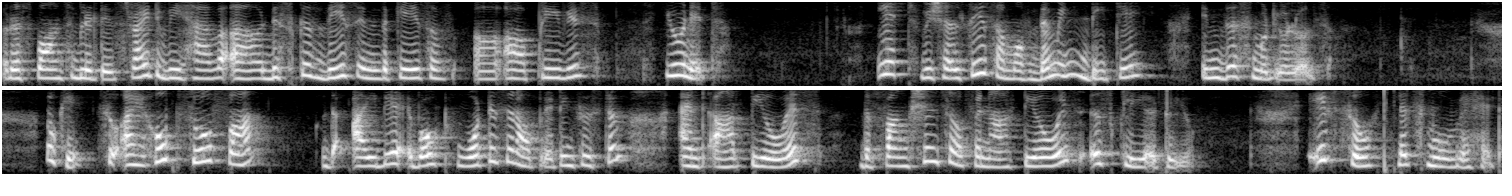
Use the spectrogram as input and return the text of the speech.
responsibilities, right? We have uh, discussed these in the case of uh, our previous unit. Yet we shall see some of them in detail in this module also. Okay, so I hope so far the idea about what is an operating system and RTOS, the functions of an RTOS is clear to you. If so, let's move ahead.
